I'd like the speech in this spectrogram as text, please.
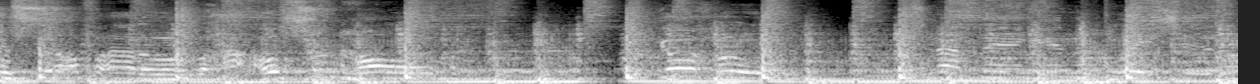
yourself out of house and home. Go home, there's nothing in the places.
